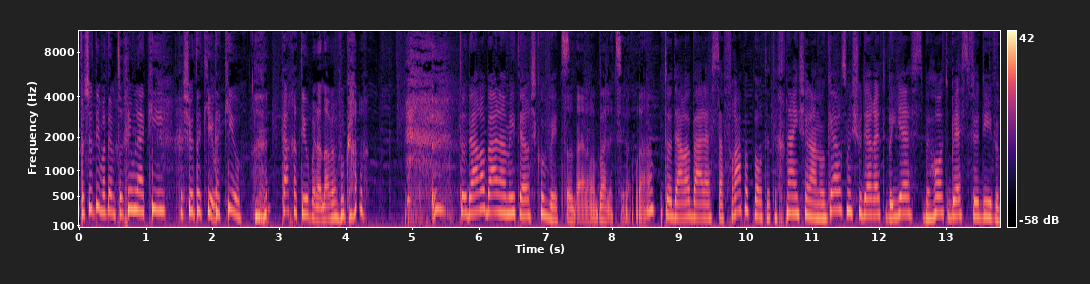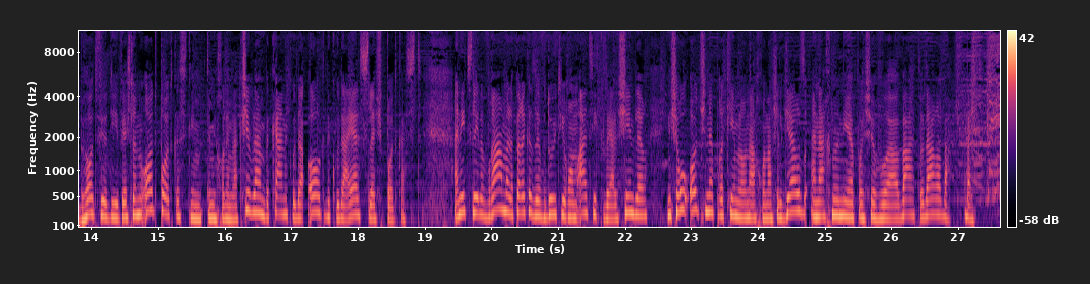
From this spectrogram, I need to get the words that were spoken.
פשוט אם אתם צריכים להקיא, פשוט הקיאו. תקיאו. ככה תהיו בן אדם מבוגר. תודה רבה לעמית הרשקוביץ. תודה רבה לציל אברהם. תודה רבה לאסף רפפורט, הטכנאי שלנו. גרס משודרת ב-yes, בהוט, ב-SVOD ובהוט VOD, ויש לנו עוד פודקאסטים, אתם יכולים להקשיב להם בכאן.org.il/פודקאסט. אני צליל אברהם, על הפרק הזה עבדו איתי רום אטיק ואייל שינדלר. נשארו עוד שני פרקים לעונה האחרונה של גרס, אנחנו נהיה פה שבוע הבא, תודה רבה, ביי.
